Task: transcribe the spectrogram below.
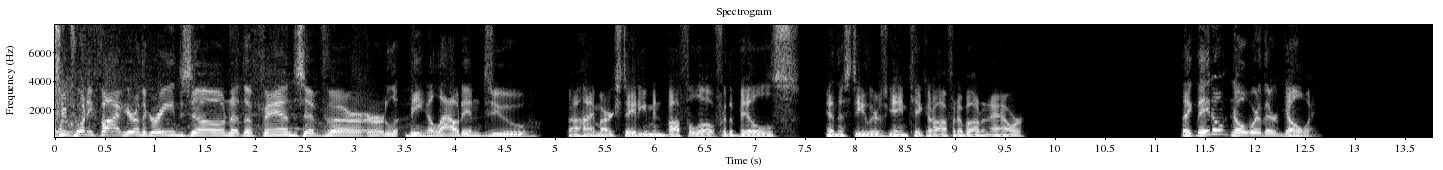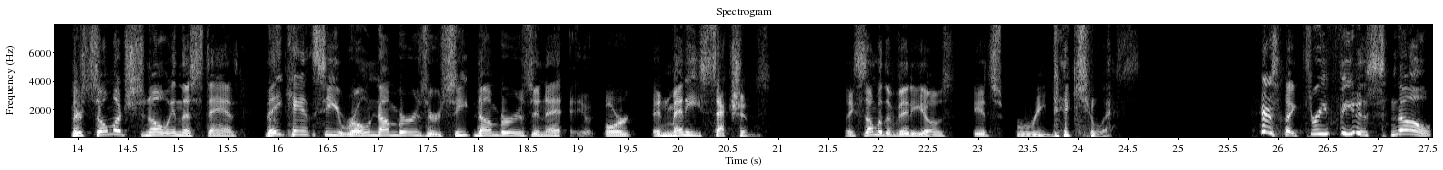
Two twenty-five here in the Green Zone. The fans have uh, are being allowed into uh, Highmark Stadium in Buffalo for the Bills and the Steelers game kicking off in about an hour. Like they don't know where they're going. There's so much snow in the stands. They can't see row numbers or seat numbers in or in many sections. Like some of the videos, it's ridiculous. There's like three feet of snow.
